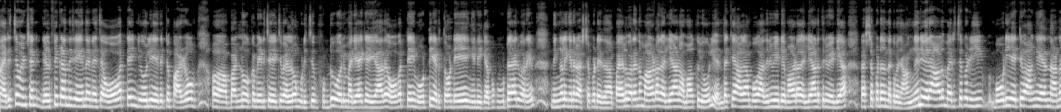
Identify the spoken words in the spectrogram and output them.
മരിച്ച മനുഷ്യൻ ഗൾഫിൽ കിടന്ന് ചെയ്യുന്നതെന്ന് വെച്ചാൽ ഓവർ ടൈം ജോലി ചെയ്തിട്ട് പഴവും ബണ്ണും ഒക്കെ മേടിച്ച് കഴിച്ച് വെള്ളവും കുടിച്ച് ഫുഡ് പോലും മര്യാദ കഴിയാതെ ഓവർ ടൈം ഒട്ടിയെടുത്തോണ്ടേ ഇങ്ങനെ ഇരിക്കുക അപ്പോൾ കൂട്ടുകാർ പറയും നിങ്ങളിങ്ങനെ കഷ്ടപ്പെട്ടിരുന്നു അപ്പോൾ അയാൾ പറയുന്ന മകളുടെ കല്യാണമോ മകൾക്ക് ജോലി എന്തൊക്കെ ആകാൻ പോകുക അതിന് വേണ്ടി മകളുടെ കല്യാണത്തിന് വേണ്ടിയാ കഷ്ടപ്പെടുന്നതെന്നൊക്കെ പറഞ്ഞു. അങ്ങനെ ഒരാൾ മരിച്ചപ്പോൾ ഈ ബോഡി ഏറ്റ് വാങ്ങിയെന്നാണ്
